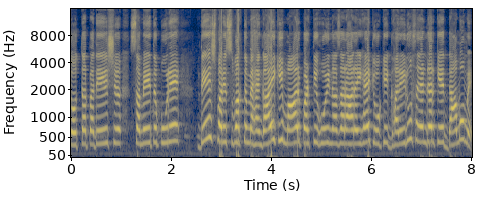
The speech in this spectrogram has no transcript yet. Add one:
तो उत्तर प्रदेश समेत पूरे देश पर इस वक्त महँगाई की मार पड़ती हुई नज़र आ रही है, क्योंकि घरेलू सिलेंडर के दामों में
